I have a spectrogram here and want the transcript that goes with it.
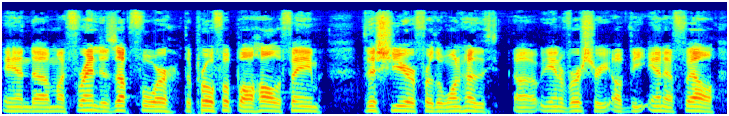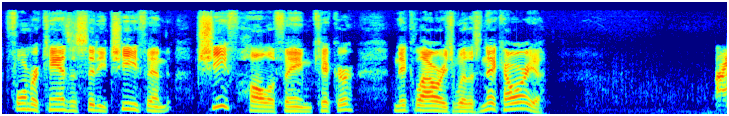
And uh, my friend is up for the Pro Football Hall of Fame this year for the 100th uh, anniversary of the NFL. Former Kansas City Chief and Chief Hall of Fame kicker Nick Lowery is with us. Nick, how are you? I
